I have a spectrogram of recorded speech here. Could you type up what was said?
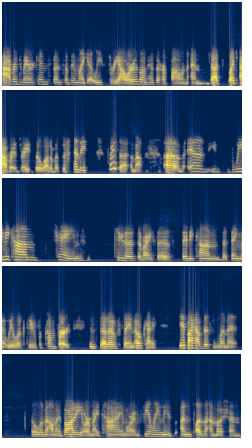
average american spends something like at least three hours on his or her phone and that's like average right? So a lot of us are spending twice that amount um, and we become chained to those devices they become the thing that we look to for comfort instead of saying, okay, if I have this limit, a limit on my body or my time, or I'm feeling these unpleasant emotions,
